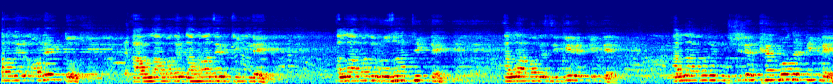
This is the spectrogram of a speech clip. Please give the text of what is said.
আমাদের অনেক দোষ। আল্লাহ আমাদের নামাজের ঠিক নেই। আল্লাহ আমাদের রোজার ঠিক নেই। আল্লাহ আমাদের জিকিরের ঠিক নেই। আল্লাহ আমাদের মুর্শিদের খ্যাতমতের ঠিক নেই।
